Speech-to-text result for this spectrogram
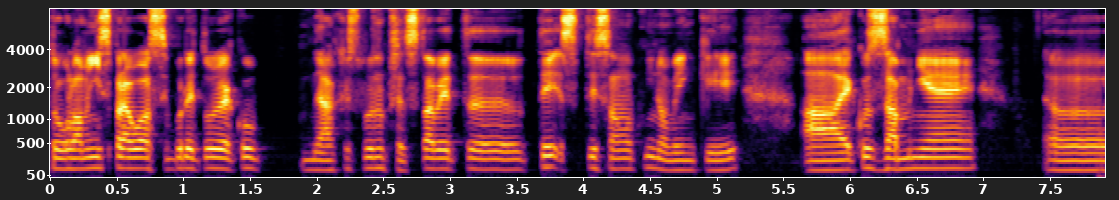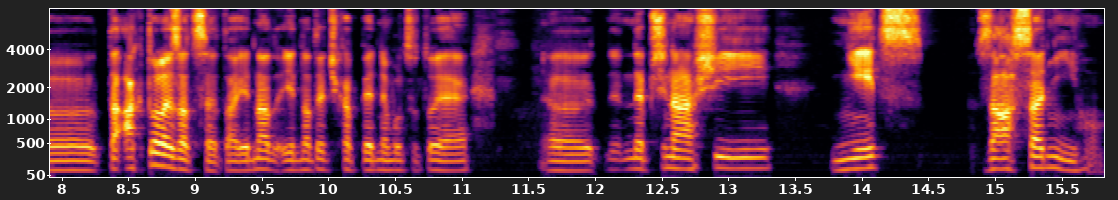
tou hlavní zprávou asi bude to jako nějakým způsobem představit eh, ty, ty samotné novinky a jako za mě eh, ta aktualizace, ta 1.5 nebo co to je, eh, nepřináší nic zásadního.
